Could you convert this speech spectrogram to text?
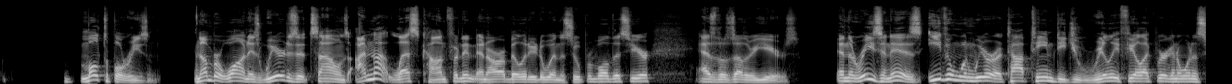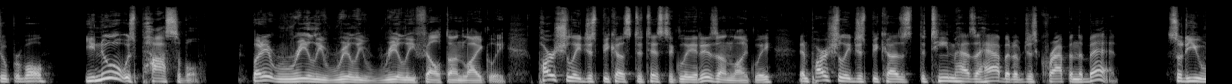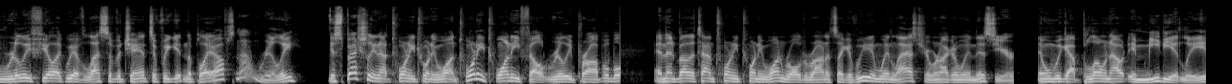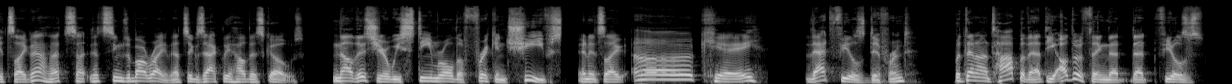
multiple reasons. Number one, as weird as it sounds, I'm not less confident in our ability to win the Super Bowl this year as those other years. And the reason is, even when we were a top team, did you really feel like we were going to win a Super Bowl? You knew it was possible, but it really, really, really felt unlikely. Partially just because statistically it is unlikely, and partially just because the team has a habit of just crapping the bed. So, do you really feel like we have less of a chance if we get in the playoffs? Not really. Especially not 2021. 2020 felt really probable. And then by the time 2021 rolled around, it's like if we didn't win last year, we're not going to win this year. And when we got blown out immediately, it's like, yeah, that's that seems about right. That's exactly how this goes. Now this year we steamroll the freaking Chiefs, and it's like, okay, that feels different. But then on top of that, the other thing that that feels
